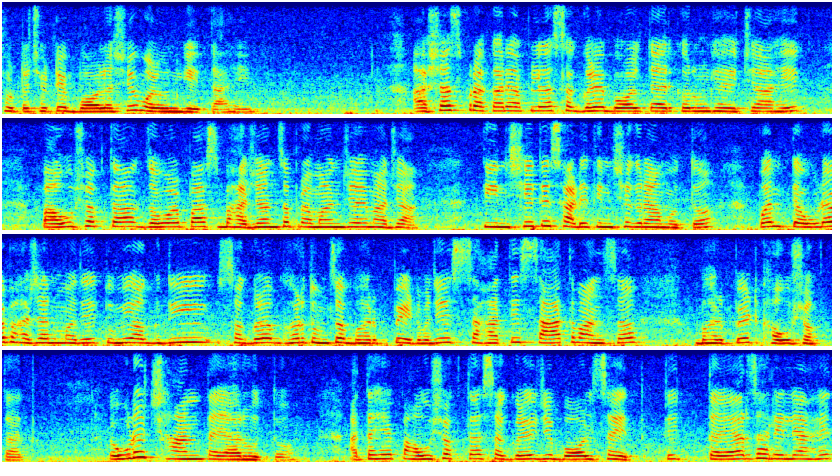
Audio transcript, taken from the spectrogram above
छोटे छोटे बॉल असे वळून घेत आहे. अशाच प्रकारे आपल्याला सगळे बॉल तयार करून घ्यायचे आहेत. पाहू शकता जवळपास भाज्यांचं प्रमाण जे आहे माझ्या तीनशे ते साडेतीनशे ग्राम होतं. पण तेवढ्या भाज्यांमध्ये तुम्ही अगदी सगळं घर तुमचं भरपेट म्हणजे सहा ते सात माणसं भरपेट खाऊ शकतात. एवढं छान तयार होतं. आता हे पाहू शकता सगळे जे बॉल्स आहेत ते तयार झालेले आहेत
